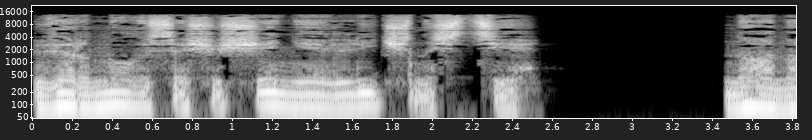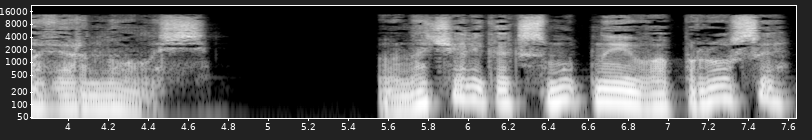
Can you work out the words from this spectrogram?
вернулось ощущение личности. Но оно вернулось. Вначале как смутные вопросы,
